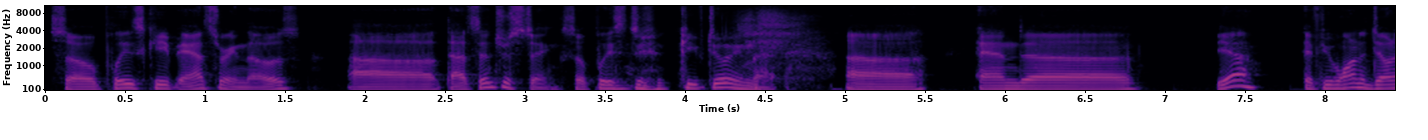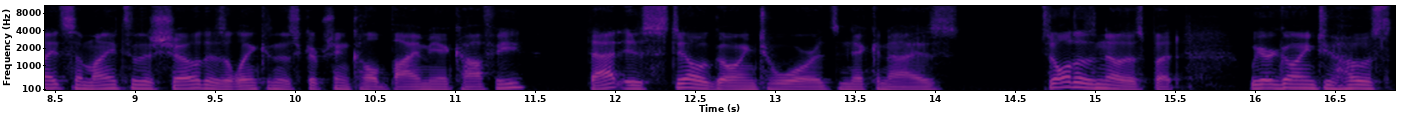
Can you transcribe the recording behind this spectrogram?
So please keep answering those. Uh, that's interesting. So please do keep doing that. Uh, and uh, yeah, if you want to donate some money to the show, there's a link in the description called Buy Me a Coffee. That is still going towards Nick and I's. Zoel doesn't know this, but we are going to host,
